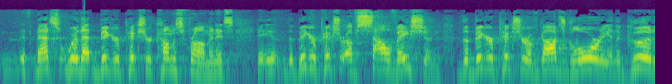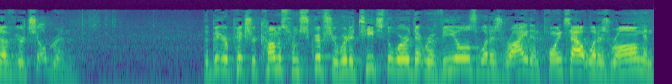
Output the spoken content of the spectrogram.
That's where that bigger picture comes from. And it's the bigger picture of salvation, the bigger picture of God's glory and the good of your children. The bigger picture comes from Scripture. We're to teach the Word that reveals what is right and points out what is wrong and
